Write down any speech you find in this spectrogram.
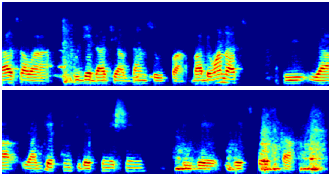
That's our project that we have done so far. But the one that we, we are we are getting to the finishing is the the sports car.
